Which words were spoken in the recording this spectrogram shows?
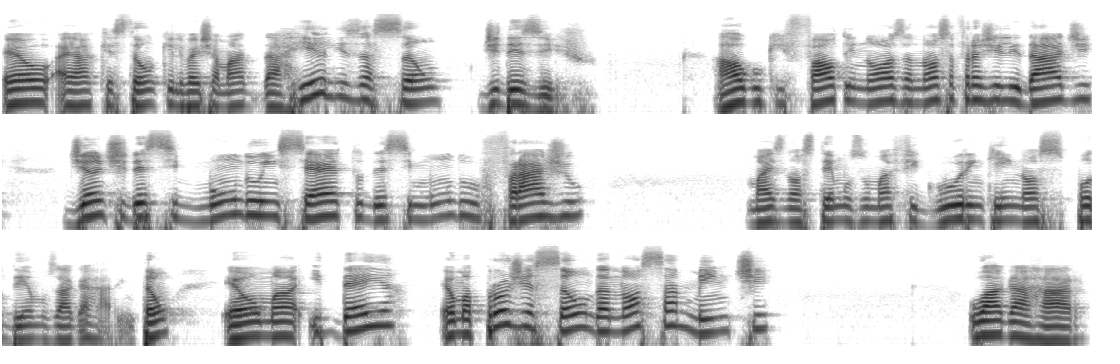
é, é a questão que ele vai chamar da realização de desejo. Algo que falta em nós, a nossa fragilidade diante desse mundo incerto, desse mundo frágil, mas nós temos uma figura em quem nós podemos agarrar. Então, é uma ideia, é uma projeção da nossa mente o agarrar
